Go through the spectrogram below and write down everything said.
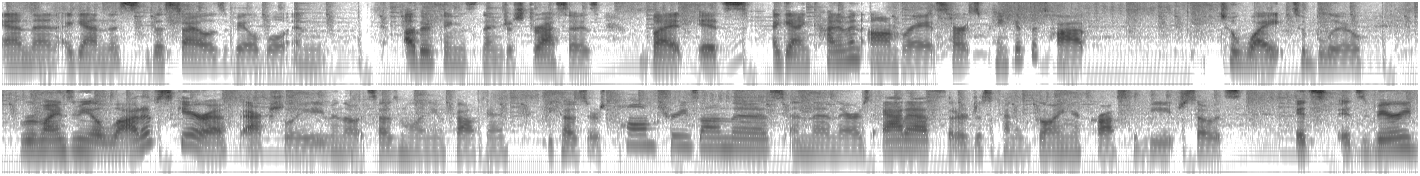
And then again, this this style is available in other things than just dresses, but it's again kind of an ombre. It starts pink at the top to white to blue. Reminds me a lot of Scarif, actually, even though it says Millennium Falcon, because there's palm trees on this, and then there's AT-ATs that are just kind of going across the beach. So it's it's it's very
